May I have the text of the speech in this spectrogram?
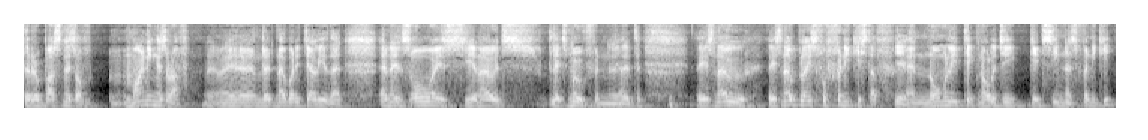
the robustness of mining is rough and let nobody tell you that and it's always you know it's let's move and yeah. it, there's no there's no place for finicky stuff. Yes. And normally technology gets seen as finicky,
